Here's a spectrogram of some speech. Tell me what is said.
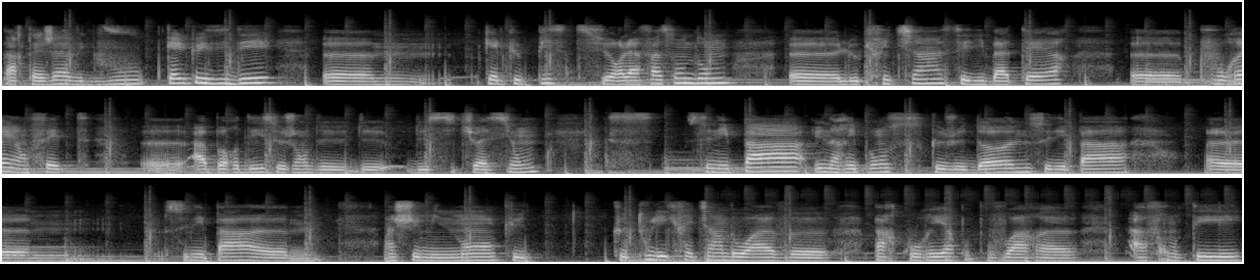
partager avec vous quelques idées quelques pistes sur la façon dont euh, le chrétien célibataire euh, pourrait en fait euh, aborder ce genre de, situation. Ce n'est pas une réponse que je donne, ce n'est pas, ce n'est pas un cheminement que, que tous les chrétiens doivent parcourir pour pouvoir affronter,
